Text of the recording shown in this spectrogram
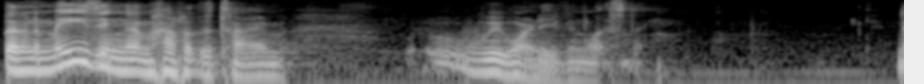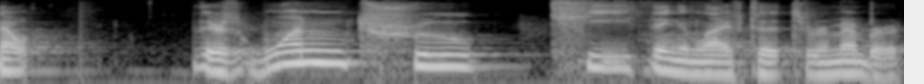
But an amazing amount of the time, we weren't even listening. Now, there's one true key thing in life to, to remember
